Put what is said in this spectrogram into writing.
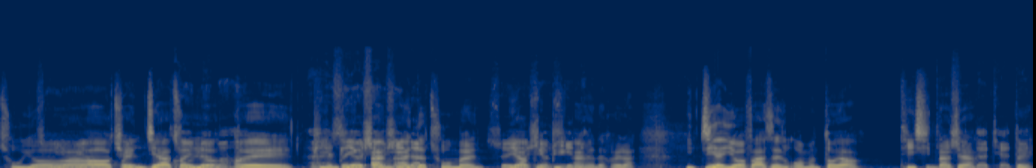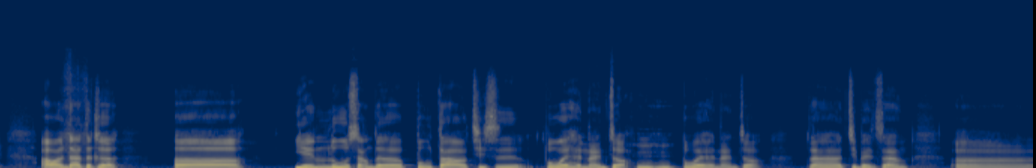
出游啊，全家出游，对，平平安安的出门，也要平平安安的回来。你既然有发生，我们都要。提醒大家，大家对阿万大这个呃沿路上的步道其实不会很难走，嗯哼，不会很难走。那基本上呃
